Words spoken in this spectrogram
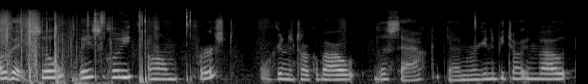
Okay, so basically, um, first we're gonna talk about the sack. Then we're gonna be talking about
